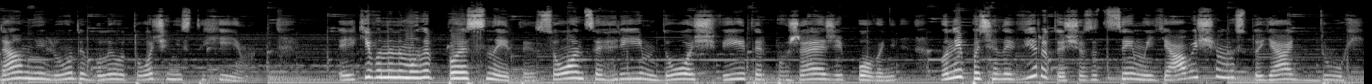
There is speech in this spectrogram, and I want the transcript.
Давні люди були оточені стихіями, які вони не могли пояснити: сонце, грім, дощ, вітер, пожежі, повені. Вони почали вірити, що за цими явищами стоять духи,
